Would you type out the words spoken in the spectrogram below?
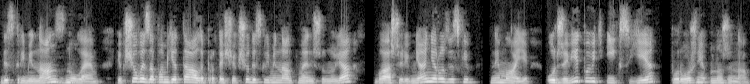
дискримінант з нулем. Якщо ви запам'ятали про те, що якщо дискримінант менше нуля, ваше рівняння розв'язків немає. Отже, відповідь х є порожня множина.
